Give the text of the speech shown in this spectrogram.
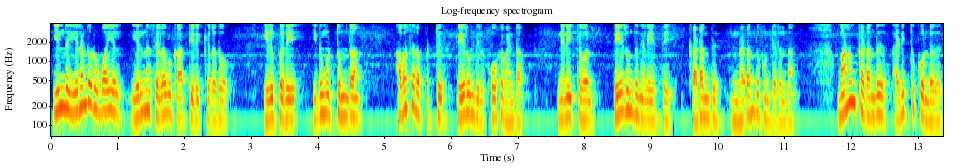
இந்த இரண்டு ரூபாயில் என்ன செலவு காத்திருக்கிறதோ? இருப்பதே இது மட்டும்தான். அவசரப்பட்டு பேருந்தில் போக வேண்டாம். நினைத்தவன் பேருந்து நிலையத்தை கடந்து நடந்து கொண்டிருந்தான். மனம் கடந்து அடித்து கொண்டது.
